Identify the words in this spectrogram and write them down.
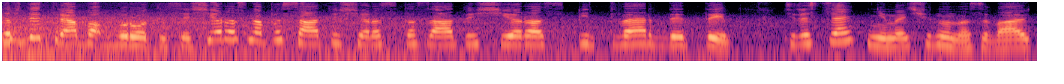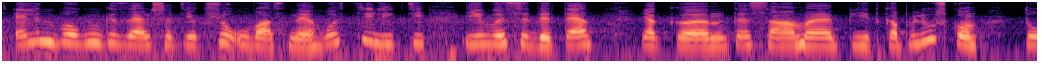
Завжди треба боротися. Ще раз написати, ще раз сказати, ще раз підтвердити. Через це Німеччину називають Елінбогенгезельшат. Якщо у вас не гострі лікті і ви сидите як е, те саме під капелюшком, то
